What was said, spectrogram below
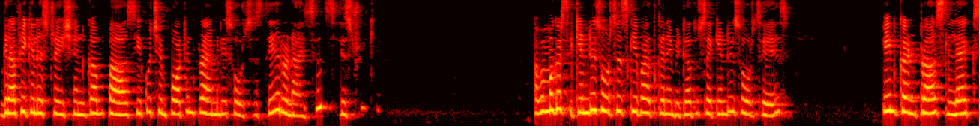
ग्राफिक इलस्ट्रेशन कंपास ये कुछ इंपॉर्टेंट प्राइमरी सोर्सेज थे रोनाइसिस हिस्ट्री के। अब हम अगर सेकेंडरी सोर्सेज की बात करें बेटा तो secondary sources in contrast lacks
